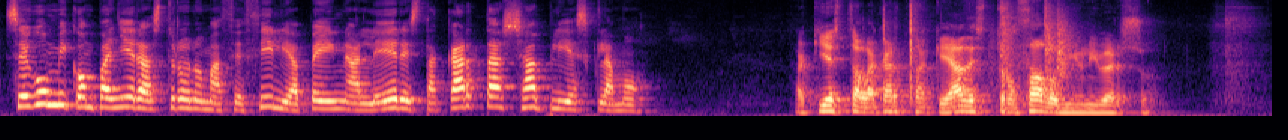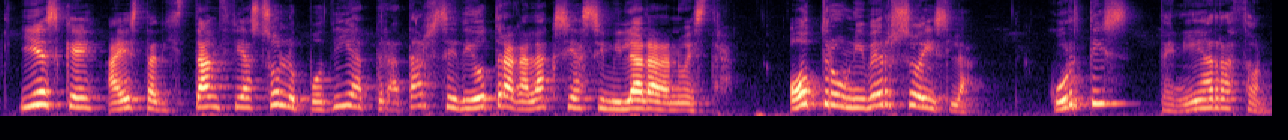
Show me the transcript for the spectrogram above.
Según mi compañera astrónoma Cecilia Payne, al leer esta carta, Shapley exclamó. Aquí está la carta que ha destrozado mi universo. Y es que, a esta distancia, solo podía tratarse de otra galaxia similar a la nuestra. Otro universo isla. Curtis tenía razón.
